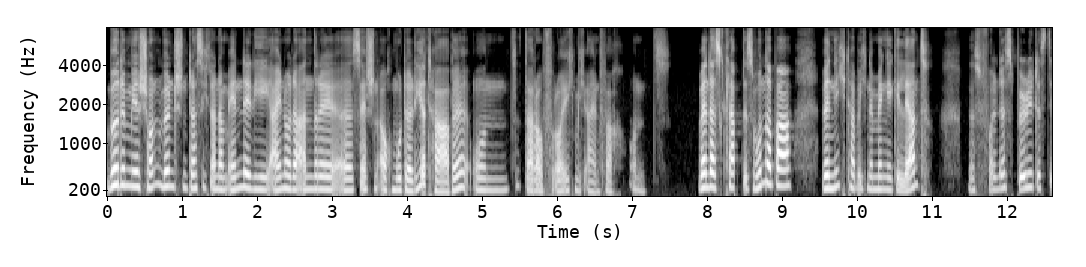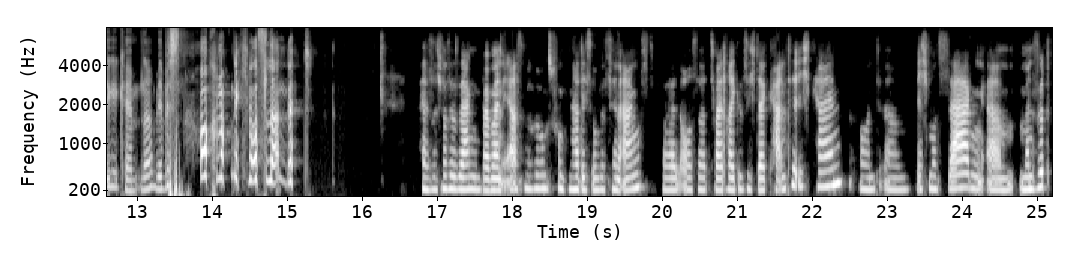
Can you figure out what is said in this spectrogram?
würde mir schon wünschen, dass ich dann am Ende die ein oder andere äh, Session auch moderiert habe und darauf freue ich mich einfach. Und wenn das klappt, ist wunderbar. Wenn nicht, habe ich eine Menge gelernt. Das ist voll der Spirit des Digicamp, ne? Wir wissen auch noch nicht, wo es landet. Also ich muss ja sagen, bei meinen ersten Berührungspunkten hatte ich so ein bisschen Angst, weil außer zwei, drei Gesichter kannte ich keinen. Und ähm, ich muss sagen, ähm, man wird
